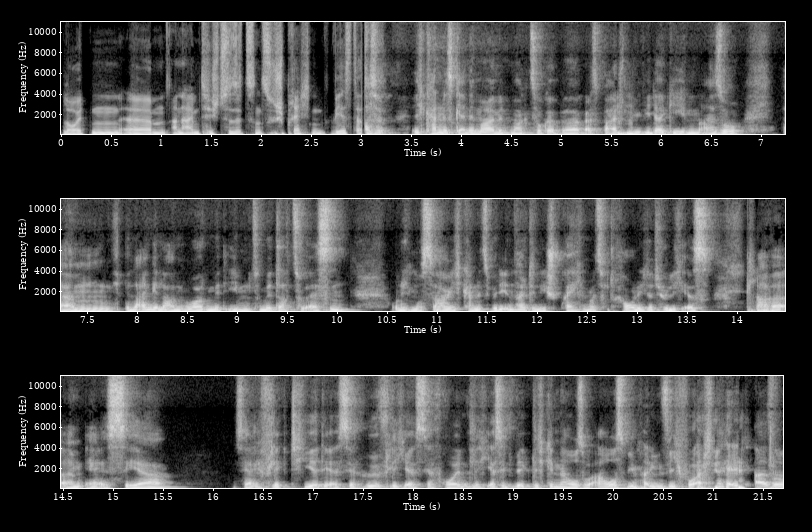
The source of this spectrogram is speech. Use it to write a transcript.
Leuten ähm, an einem Tisch zu sitzen, zu sprechen? Wie ist das? Also ich kann das gerne mal mit Mark Zuckerberg als Beispiel wiedergeben. Also ähm, ich bin eingeladen worden, mit ihm zu Mittag zu essen. Und ich muss sagen, ich kann jetzt über die Inhalte nicht sprechen, weil es vertraulich natürlich ist. Klar. Aber ähm, er ist sehr, sehr reflektiert, er ist sehr höflich, er ist sehr freundlich. Er sieht wirklich genauso aus, wie man ihn sich vorstellt. Also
